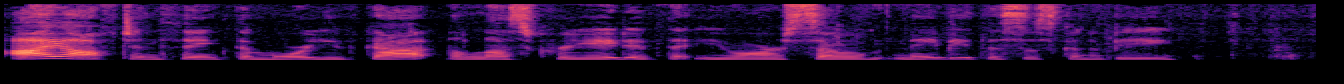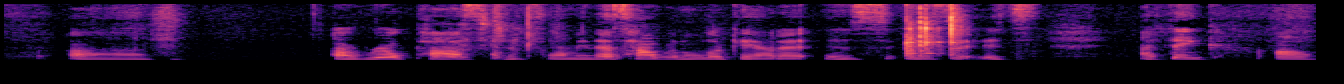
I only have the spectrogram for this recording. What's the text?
I often think the more you've got, the less creative that you are. So maybe this is going to be uh, a real positive for me. That's how I'm going to look at it. Is is it's? I think I'll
